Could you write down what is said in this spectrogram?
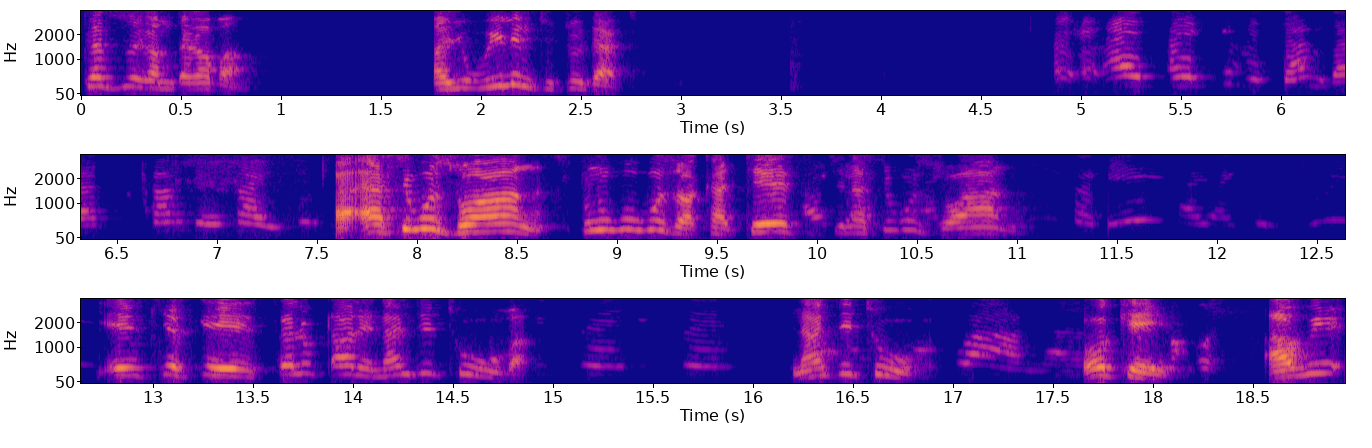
kuyazwisiseka mntakababa are you willing to do that? Asikuzwanga sifuna ukukuzwa khathesi thina sikuzwanga sicela uqale nanti ithuba nanti ithuba okay. Awi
